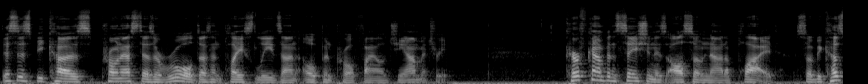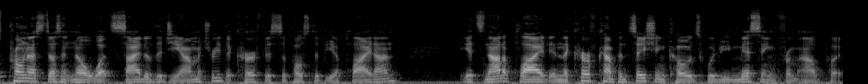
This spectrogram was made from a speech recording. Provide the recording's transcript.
This is because Pronest as a rule doesn't place leads on open profile geometry. Kerf compensation is also not applied. So because Pronest doesn't know what side of the geometry the kerf is supposed to be applied on, it's not applied and the kerf compensation codes would be missing from output.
